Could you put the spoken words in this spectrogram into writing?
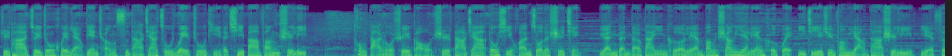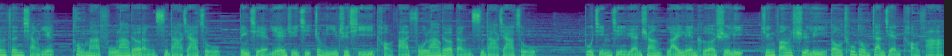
只怕最终会演变成四大家族为主体的七八方势力。痛打落水狗是大家都喜欢做的事情。原本的大银河联邦商业联合会以及军方两大势力也纷纷响应，痛骂弗拉德等四大家族，并且也举起正义之旗讨伐弗拉德等四大家族。不仅仅原商来联合势力。军方势力都出动战舰讨伐，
